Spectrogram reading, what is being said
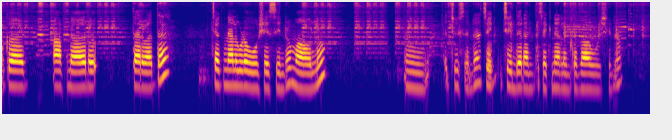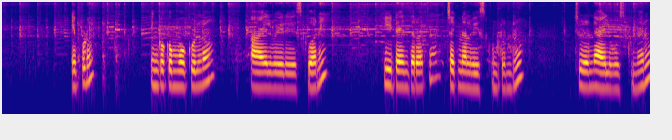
ఒక హాఫ్ అన్ అవర్ తర్వాత చక్నాలు కూడా పోసేసిండ్రు మా వాళ్ళు. చూసిండ్రా? చెద్దరు అంత చక్నాలు ఎంత బాగా పోసిండ్రు. ఇప్పుడు ఇంకొక మూకుల్లో ఆయిల్ వేడి వేసుకొని హీట్ అయిన తర్వాత చక్నాలు వేసుకుంటుండ్రు. చూడండి ఆయిల్ పోసుకున్నారు.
